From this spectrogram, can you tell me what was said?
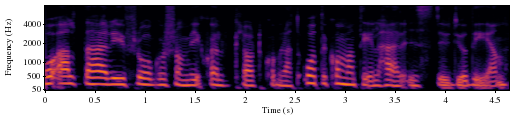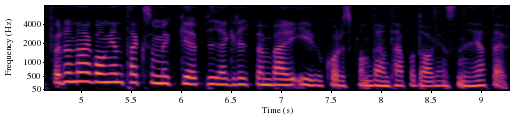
Och allt det här är ju frågor som vi självklart kommer att återkomma till här i Studio DN. För den här gången, tack så mycket Pia Gripenberg, EU-korrespondent här på Dagens Nyheter.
